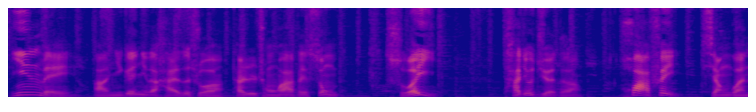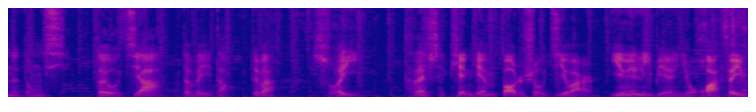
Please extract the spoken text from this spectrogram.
因为啊，你跟你的孩子说他是充话费送的，所以他就觉得话费相关的东西。都有家的味道，对吧？所以他在天天抱着手机玩，因为里边有话费嘛。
